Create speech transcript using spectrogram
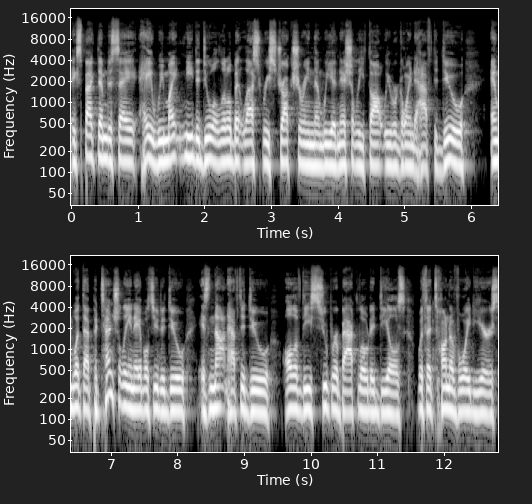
Expect them to say, hey, we might need to do a little bit less restructuring than we initially thought we were going to have to do. And what that potentially enables you to do is not have to do all of these super backloaded deals with a ton of void years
